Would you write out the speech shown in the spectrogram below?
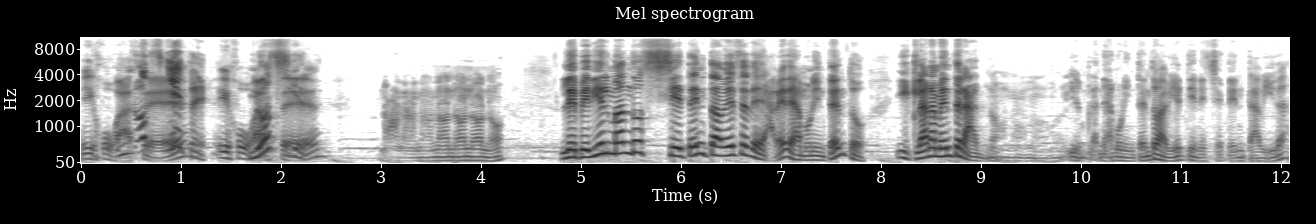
Y jugaste, No ¿eh? siete, Y no jugaste, siete. ¿eh? No, no, no, no, no, no, no. Le pedí el mando 70 veces de, a ver, déjame un intento. Y claramente era, no, no, no. Y en plan, déjame un intento, Javier, tiene 70 vidas.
